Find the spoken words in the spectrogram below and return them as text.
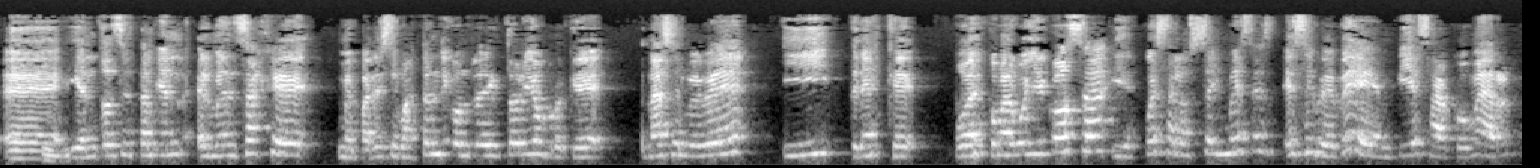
Eh, y entonces también el mensaje me parece bastante contradictorio porque nace el bebé y tenés que, podés comer cualquier cosa y después a los seis meses ese bebé empieza a comer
